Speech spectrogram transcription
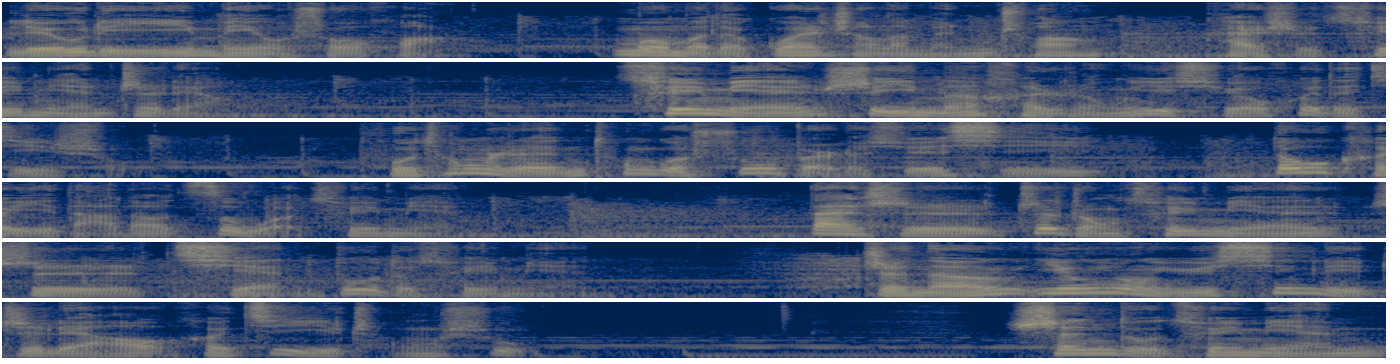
琉璃没有说话，默默地关上了门窗，开始催眠治疗。催眠是一门很容易学会的技术，普通人通过书本的学习都可以达到自我催眠，但是这种催眠是浅度的催眠，只能应用于心理治疗和记忆重塑。深度催眠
